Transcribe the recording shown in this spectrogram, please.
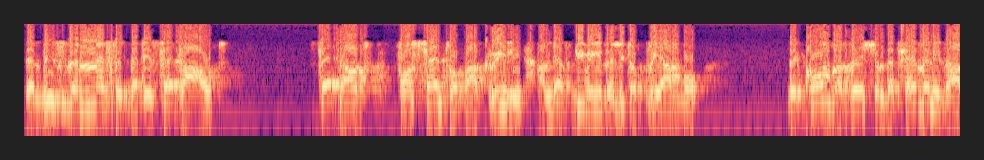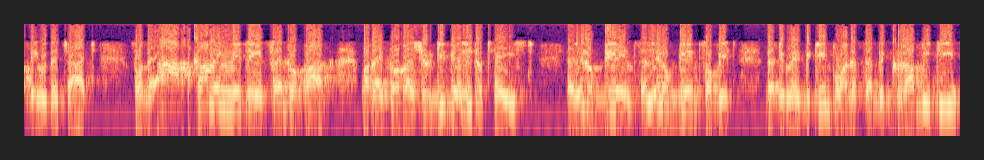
And this is a message that is set out set out for Central Park, really. I'm just giving you the little preamble. The conversation that heaven is having with the church for the upcoming meeting in Central Park. But I thought I should give you a little taste, a little glimpse, a little glimpse of it, that you may begin to understand the gravity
